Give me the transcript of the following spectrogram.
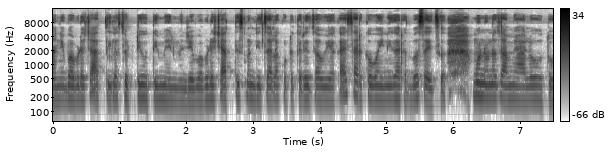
आणि बबड्याच्या आत्तीला सुट्टी होती मेन म्हणजे. बबड्याच्या बबड्याची आत्तीच म्हणली चला कुठंतरी जाऊया. काय सारखं वहिनी घरात बसायचं? म्हणूनच आम्ही आलो होतो.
